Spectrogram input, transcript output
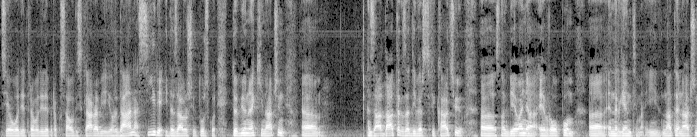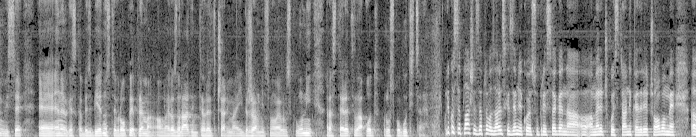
cjevovod je trebao da ide preko Saudijske Arabije, Jordana, Sirije i da završi u Turskoj. To je bio neki način... E, zadatak za diversifikaciju e, uh, snadbijevanja Evropom uh, energentima. I na taj način bi se e, energetska bezbjednost Evrope prema ovaj, raznoraznim teoretičarima i državnicima u Evropskoj uniji rasteretila od ruskog uticaja. Koliko se plaše zapravo zalivske zemlje koje su prije svega na američkoj strani kada je riječ o ovome, e,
